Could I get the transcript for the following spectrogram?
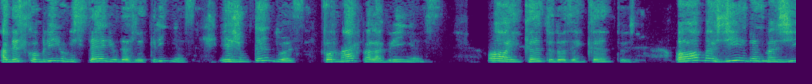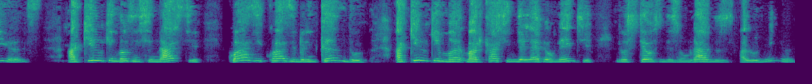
a descobrir o mistério das letrinhas e, juntando-as, formar palavrinhas. Ó oh, encanto dos encantos! Ó oh, magia das magias! Aquilo que nos ensinaste, quase, quase brincando, aquilo que marcaste indelevelmente nos teus deslumbrados aluninhos,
